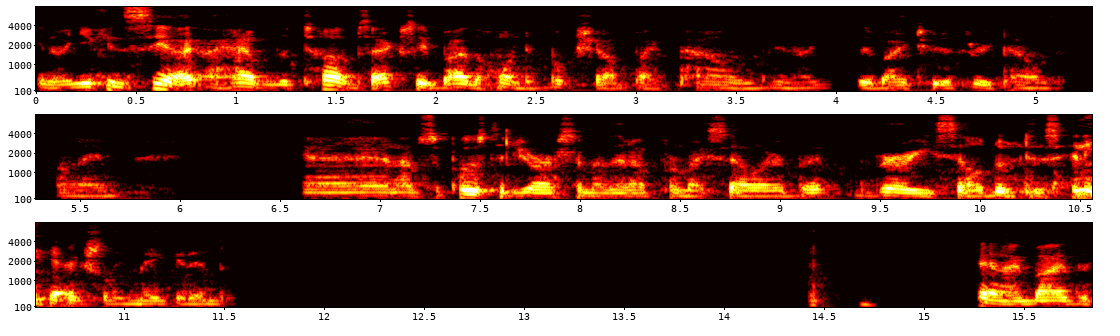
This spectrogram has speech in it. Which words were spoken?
You know, and you can see I, I have the tubs. Actually buy the Haunted Bookshop by pound. You know, they buy two to three pounds at a time. And I'm supposed to jar some of that up for my cellar, but very seldom does any actually make it into and I buy the,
